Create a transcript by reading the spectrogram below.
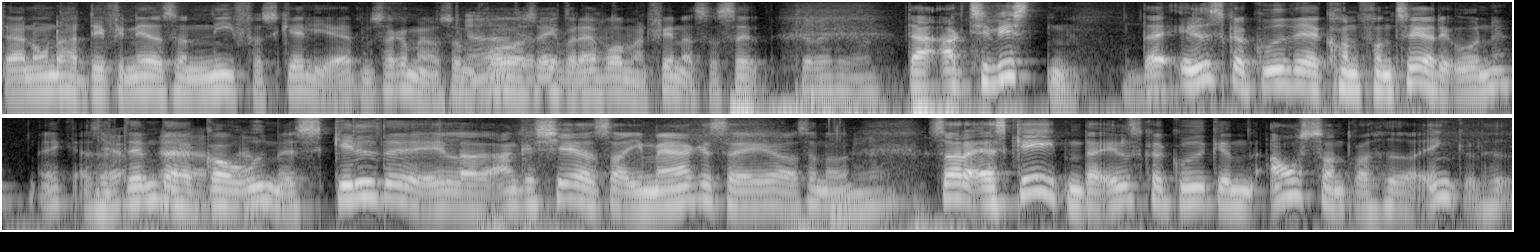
der er nogen, der har defineret sådan ni forskellige af dem, så kan man jo sådan ja, prøve at se, hvordan, hvor man finder sig selv. Det er godt. Der er aktivisten, der elsker Gud ved at konfrontere det onde. Ikke? Altså ja, dem, der ja, ja, går ja. ud med skilte eller engagerer sig i mærkesager og sådan noget. Ja. Så er der asketen, der elsker Gud gennem afsondrethed og enkelhed.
